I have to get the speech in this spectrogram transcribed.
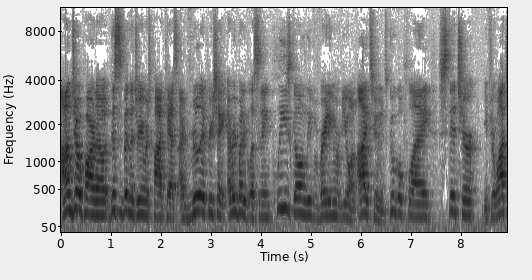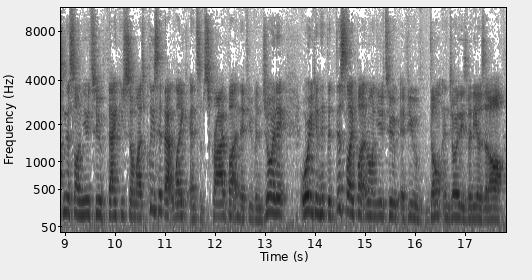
I'm Joe Pardo. This has been the Dreamers Podcast. I really appreciate everybody listening. Please go and leave a rating and review on iTunes, Google Play, Stitcher. If you're watching this on YouTube, thank you so much. Please hit that like and subscribe button if you've enjoyed it, or you can hit the dislike button on YouTube if you don't enjoy these videos at all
